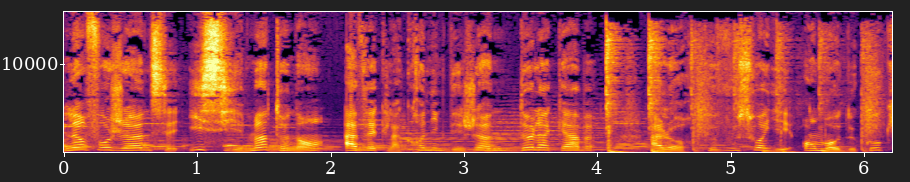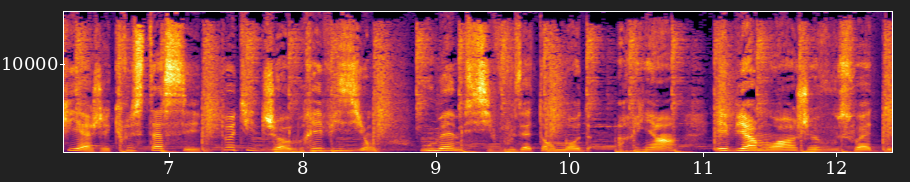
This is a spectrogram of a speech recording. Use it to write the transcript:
L'info jeune, c'est ici et maintenant avec la chronique des jeunes de la CAB. Alors que vous soyez en mode coquillage et crustacés, petit job, révision, ou même si vous êtes en mode rien, eh bien moi, je vous souhaite de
